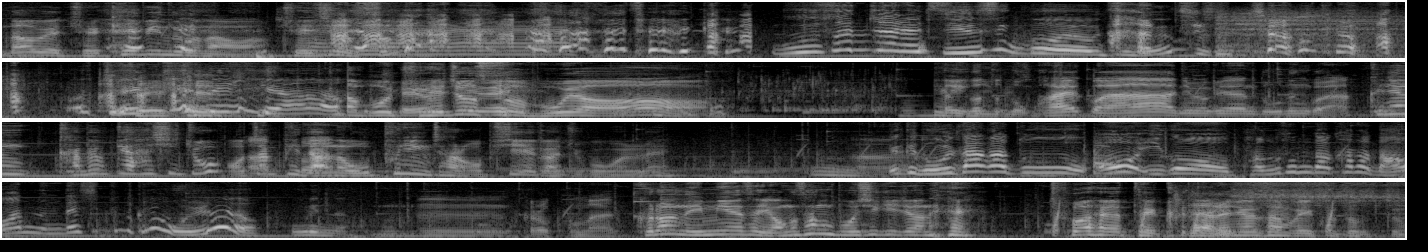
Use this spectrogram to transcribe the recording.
나 왜 죄캐빈으로 나와? 죄 지었어? 무슨 죄를 지으신 거예요 지금? 진짜 죄캐빈이야. 아 뭐 죄 졌어 뭐야 너 이것도 녹화할 거야? 아니면 그냥 노는 거야? 그냥 가볍게 하시죠 어차피 아. 나는 오프닝 잘 없이 해가지고 원래 음. 아. 이렇게 놀다가도 어 이거 방송각 하나 나왔는데 싶으면 그냥 올려요 우리는. 음 그렇구만 그런 의미에서 영상 보시기 전에 좋아요 댓글 다른 영상 보기 구독 좀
